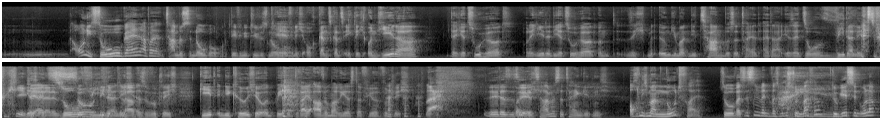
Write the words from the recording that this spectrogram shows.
mm, auch nicht so geil, aber Zahnbürste No-Go. Definitives No-Go. Nee, finde ich auch ganz, ganz eklig. Und jeder, der hier zuhört, oder jede, die hier zuhört und sich mit irgendjemandem die Zahnbürste teilt, Alter, ihr seid so widerlich. Das ist wirklich ihr eklig, seid Alter, so, so widerlich. ekelhaft. Also wirklich, geht in die Kirche und betet drei Ave Marias dafür. Wirklich. Nee, das ist ja, ich. Zahnbürste teilen geht nicht. Auch nicht mal im Notfall. So, was ist denn, wenn, was würdest du machen? Du gehst in Urlaub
